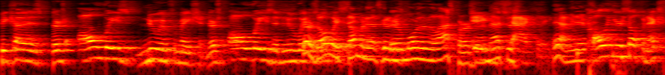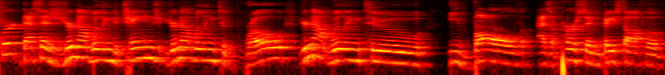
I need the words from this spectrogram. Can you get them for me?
because there's always new information. There's always a new way. There's always somebody that's going to know more than the last person. and that's just, Exactly. yeah, I mean, it, calling yourself an expert that says you're not willing to change, you're not willing to grow, you're not willing to evolve as a person based off of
